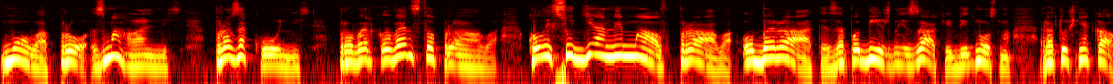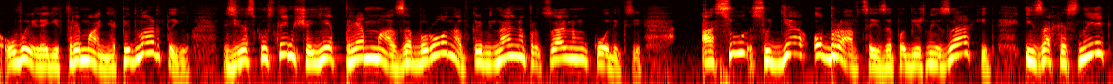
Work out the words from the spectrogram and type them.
мова про змагальність, про законність, про верховенство права, коли суддя не мав права обирати запобіжний захід відносно ратушняка у вигляді тримання під вартою, в зв'язку з тим, що є пряма заборона в кримінально-процесуальному кодексі. А су- суддя обрав цей запобіжний захід, і захисник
